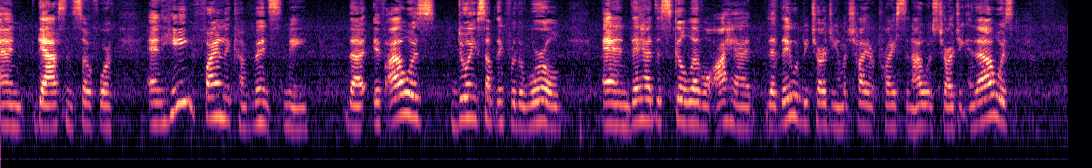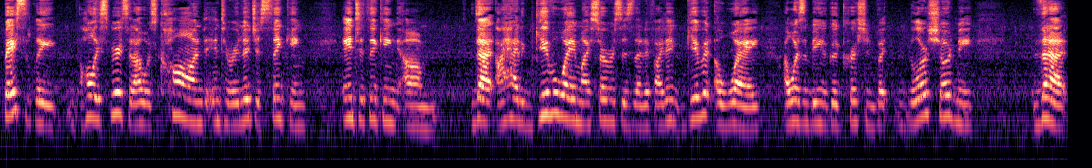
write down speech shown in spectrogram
and gas and so forth. And he finally convinced me that if I was doing something for the world and they had the skill level I had, that they would be charging a much higher price than I was charging. And that was basically, Holy Spirit said I was conned into religious thinking, into thinking um, that I had to give away my services, that if I didn't give it away, I wasn't being a good Christian. But the Lord showed me that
